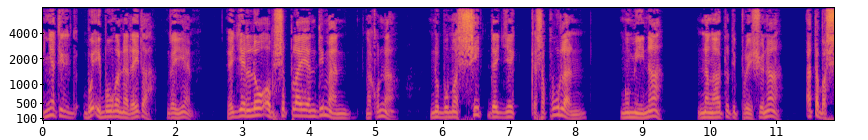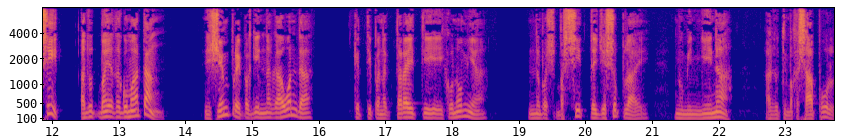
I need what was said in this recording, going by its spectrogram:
Inya ti ibungan na dayta, gayem. Dayjay law of supply and demand, nga kuna, no bumasit dayjay kasapulan, ngumina nangato ti presyo na, at abasit, adot mayat gumatang. Di siyempre, pag inagawan da, kat ti panagtaray ti ekonomiya, nabasbasit da di supply, ngumingina, adot ti makasapol.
